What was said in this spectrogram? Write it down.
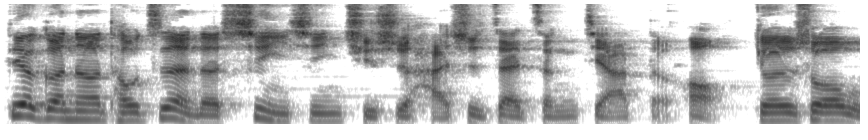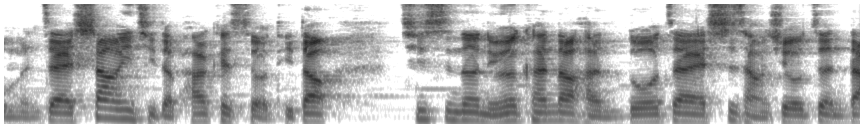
第二个呢，投资人的信心其实还是在增加的哈。就是说，我们在上一集的 Podcast 有提到，其实呢，你会看到很多在市场修正，大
